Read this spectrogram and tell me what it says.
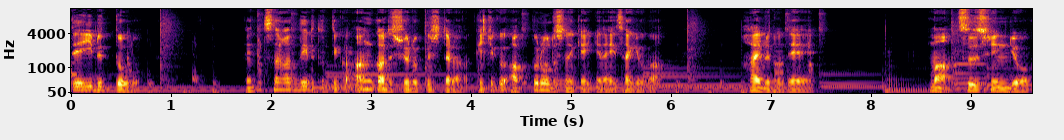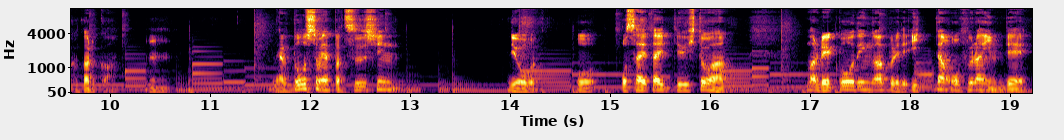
ていると、ネットつながっているとっていうか、アンカーで収録したら結局アップロードしなきゃいけない作業が入るので、まあ通信料はかかるか。うん。だからどうしてもやっぱ通信量を抑えたいっていう人は、まあレコーディングアプリで一旦オフラインで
